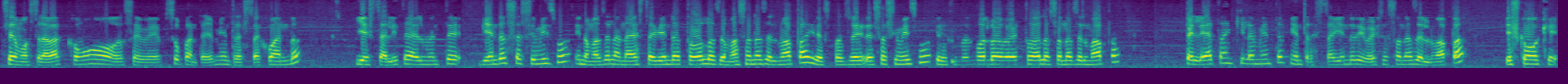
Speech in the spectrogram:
se mostraba cómo se ve su pantalla mientras está jugando y está literalmente viéndose a sí mismo y nomás de la nada está viendo a todas las demás zonas del mapa y después regresa a sí mismo y después vuelve a ver todas las zonas del mapa, pelea tranquilamente mientras está viendo diversas zonas del mapa y es como que,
